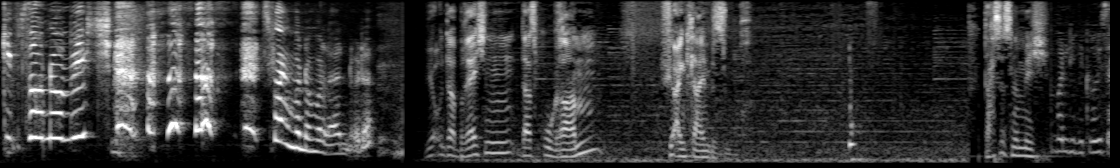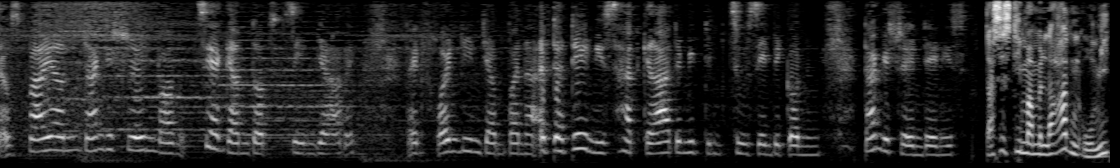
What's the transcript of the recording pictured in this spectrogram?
Gibt's doch nur mich? Jetzt fangen wir nochmal an, oder? Wir unterbrechen das Programm für einen kleinen Besuch. Das ist nämlich liebe Grüße aus Bayern. Dankeschön. War sehr gern dort zehn Jahre. Dein Freundin Jambana, äh, der Denis hat gerade mit dem Zusehen begonnen. Dankeschön, Denis. Das ist die Marmeladenomi.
